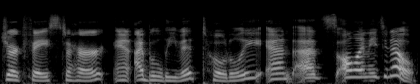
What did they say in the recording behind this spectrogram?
jerk face to her, and I believe it totally. And that's all I need to know.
